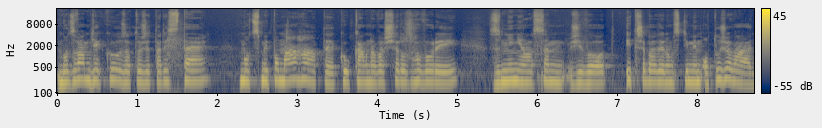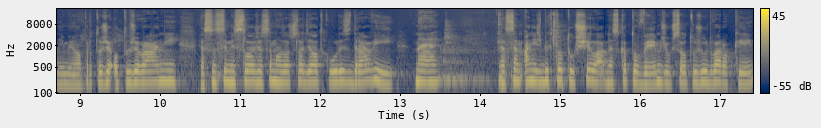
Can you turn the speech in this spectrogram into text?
moc vám děkuji za to, že tady jste, moc mi pomáháte, koukám na vaše rozhovory, změnila jsem život i třeba jenom s tím mým otužováním, jo? protože otužování, já jsem si myslela, že jsem ho začala dělat kvůli zdraví. Ne, já jsem, aniž bych to tušila, dneska to vím, že už se otužuju dva roky,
